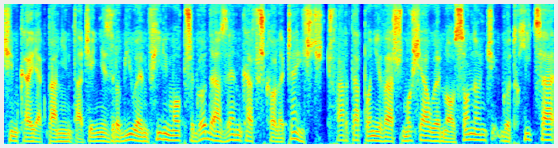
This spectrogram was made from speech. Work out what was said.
Simka jak pamiętacie nie zrobiłem film o przygoda Zenka w szkole część czwarta ponieważ musiałem osunąć Gothica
